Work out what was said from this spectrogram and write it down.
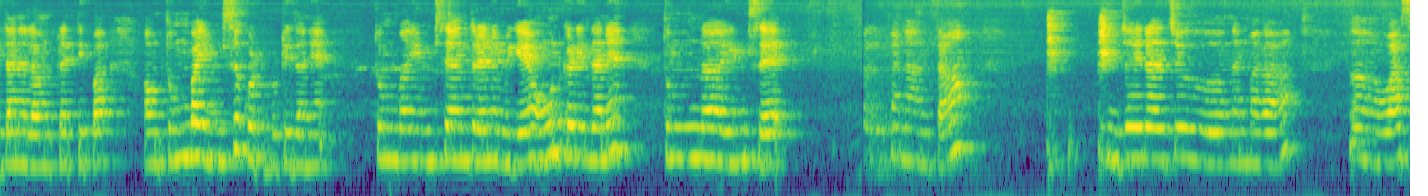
ಇದಾನಲ್ಲ ಅವನ ಪ್ರತಿಭಾ. ಅವನು ತುಂಬ ಹಿಂಸೆ ಕೊಟ್ಬಿಟ್ಟಿದ್ದಾನೆ. ತುಂಬ ಹಿಂಸೆ ಅಂದರೆ ನಮಗೆ ಅವನ ಕಡೆಯಿಂದನೇ ತುಂಬ ಹಿಂಸೆ. ಕಲ್ಪನಾ ಅಂತ ಜಯರಾಜು ನನ್ನ ಮಗ ವಾಸ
